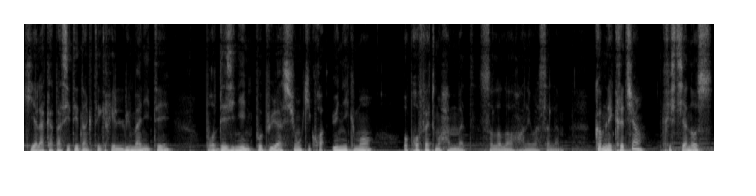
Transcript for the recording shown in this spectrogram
qui a la capacité d'intégrer l'humanité pour désigner une population qui croit uniquement au prophète Mohammed, comme les chrétiens, christianos,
